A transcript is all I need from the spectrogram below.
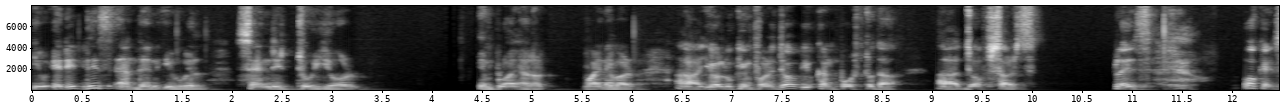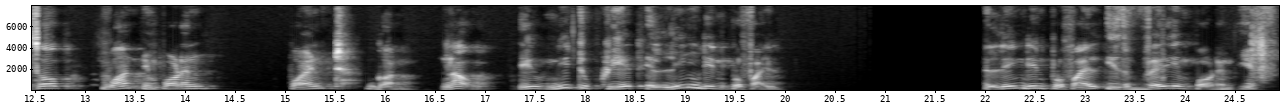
you edit this and then you will send it to your employer whenever uh, you are looking for a job you can post to the uh, job search place. Okay so one important point gone. Now you need to create a linkedin profile. A linkedin profile is very important. If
